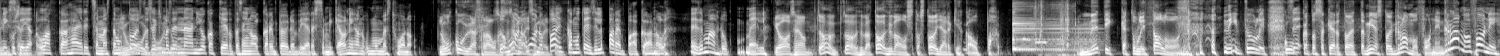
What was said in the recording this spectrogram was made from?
niin se lakkaa häiritsemästä. Mutta toistaiseksi juu, mä sen juu. näen joka kerta siinä olkkarin pöydän vieressä, mikä on ihan mun mielestä huono, Nuku yössä rauhassa. Se on huono, huono paikka, mutta ei sille parempaakaan ole. Ei se mahdu meille. Joo, se on, se on, se on hyvä. Tuo on hyvä ostos. Tuo on järkikauppa. Mötikkä tuli taloon. niin tuli. Kuukka tuossa kertoi, että mies toi gramofonin. gramofoni,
